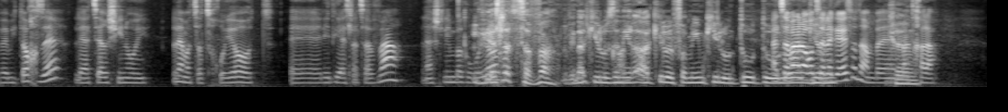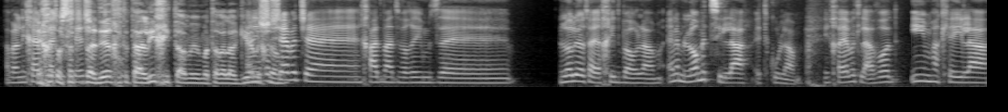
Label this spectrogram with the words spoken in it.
ומתוך זה לייצר שינוי, למצות זכויות, אה, להתגייס לצבא, להשלים בגרויות. להתגייס לצבא, מבינה? כאילו זה נראה כאילו לפעמים כאילו טו טו הצבא לא רוצה הגיוני. לגייס אותם כן. בהתחלה. אבל אני חייבת איך את להגיד עושה שיש... את הדרך, את התהליך איתם במטרה להגיע אני לשם? חושבת שאחד מהדברים זה לא להיות היחיד בעולם. אלם לא מצילה את כולם. היא חייבת לעבוד עם הקהילה,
